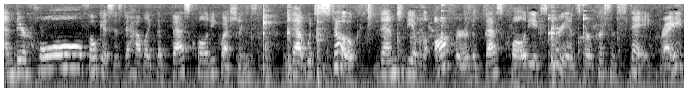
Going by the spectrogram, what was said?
and their whole focus is to have like the best quality questions that would stoke them to be able to offer the best quality experience for a person's stay right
